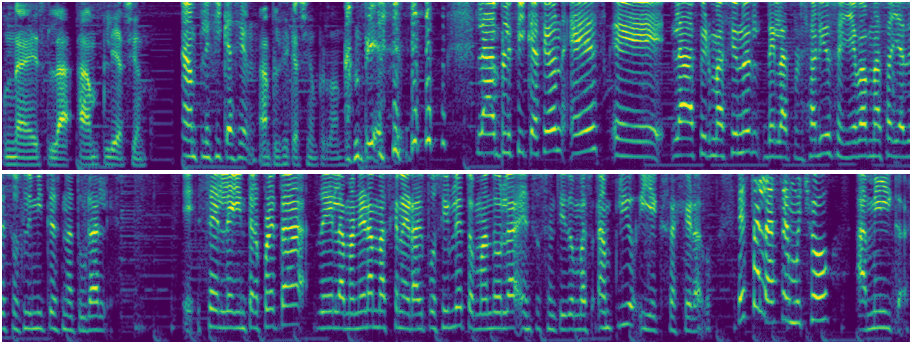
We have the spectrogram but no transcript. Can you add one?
Una es la ampliación. Amplificación. Amplificación, perdón. Ampliación. La amplificación es eh, la afirmación del, adversario se lleva más allá de sus límites naturales. Eh, se le interpreta de la manera más general posible, tomándola en su sentido más amplio y exagerado. Esta la hace mucho a Milcar.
